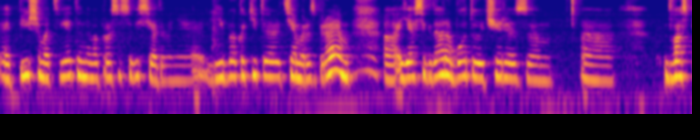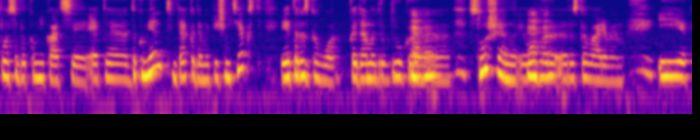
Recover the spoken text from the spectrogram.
э, пишем ответы на вопросы собеседования, либо какие какие-то темы разбираем, а, я всегда работаю через эм, а, два способа коммуникации. Это документ, да, когда мы пишем текст, и это разговор, когда мы друг друга uh-huh. слушаем и оба uh-huh. разговариваем. И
